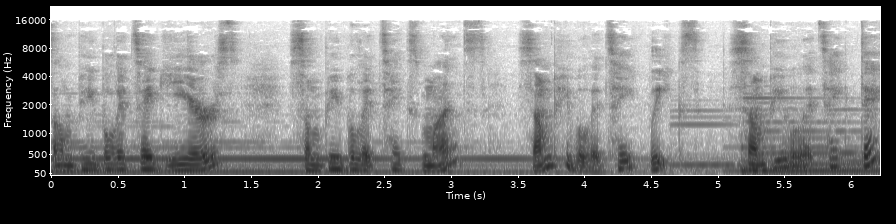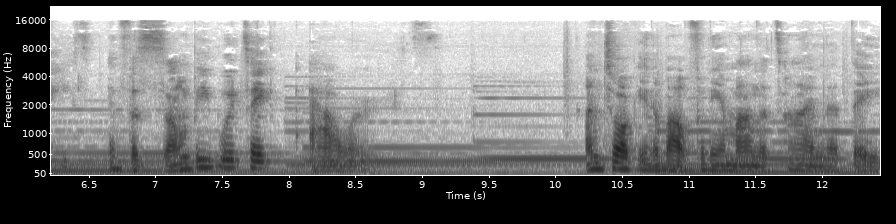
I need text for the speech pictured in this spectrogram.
some people it take years, some people it takes months, some people it take weeks, some people it take days, and for some people it take hours. I'm talking about for the amount of time that they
